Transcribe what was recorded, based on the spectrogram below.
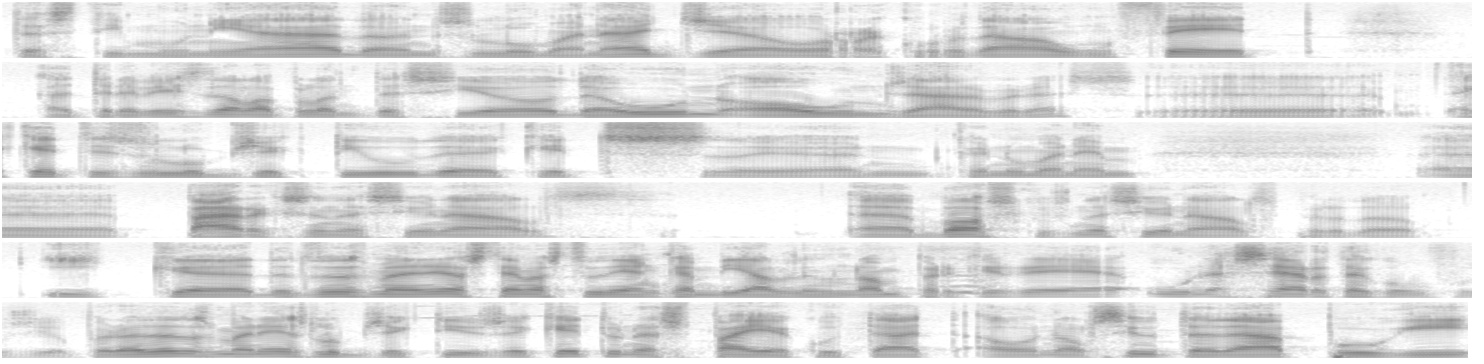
testimoniar doncs, l'homenatge o recordar un fet a través de la plantació d'un o uns arbres. Eh, aquest és l'objectiu d'aquests eh, que anomenem eh, parcs nacionals, eh, boscos nacionals, perdó, i que de totes maneres estem estudiant canviar-li el nom perquè crea una certa confusió. Però de totes maneres l'objectiu és aquest, un espai acotat on el ciutadà pugui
